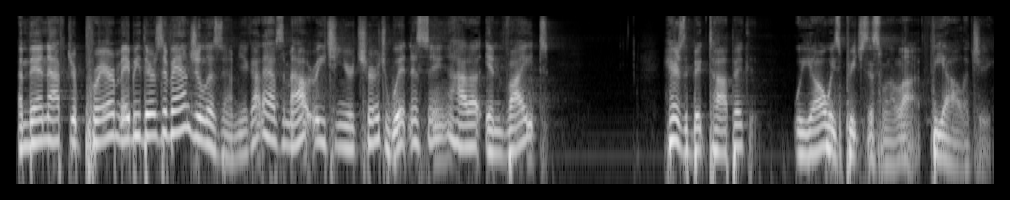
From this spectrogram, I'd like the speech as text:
And then after prayer, maybe there's evangelism. You got to have some outreach in your church, witnessing, how to invite. Here's a big topic. We always preach this one a lot theology.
